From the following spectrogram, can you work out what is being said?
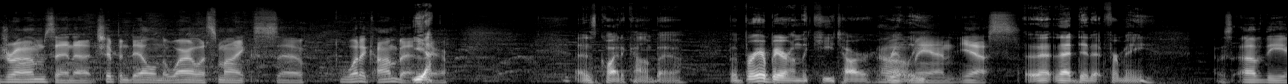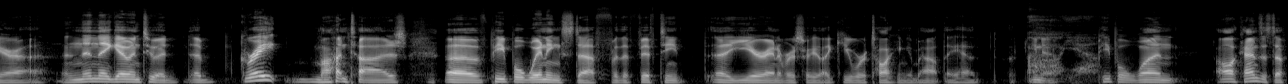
drums and uh, Chip and Dale on the wireless mics. So, what a combo Yeah. there. That is quite a combo. But Brer Bear on the guitar, Oh, really, man. Yes. that that did it for me. It was of the era. And then they go into a, a great montage of people winning stuff for the 15th uh, year anniversary, like you were talking about. They had, you know, people won all kinds of stuff.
